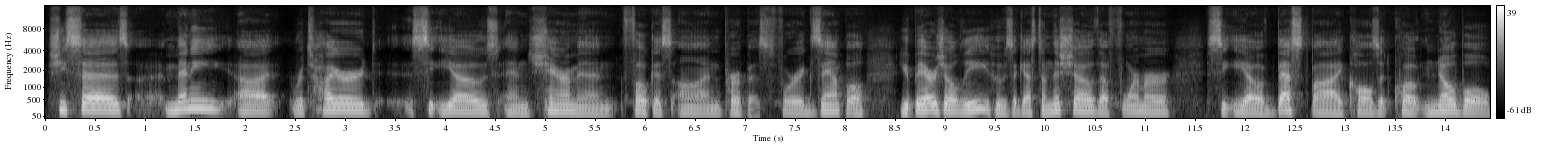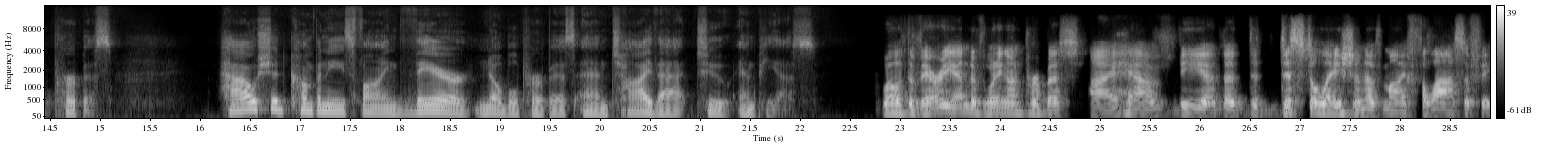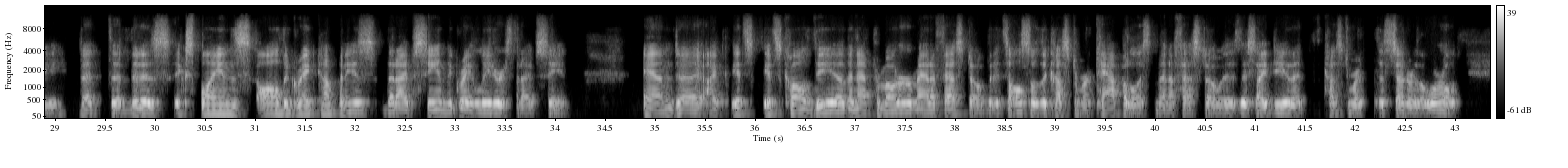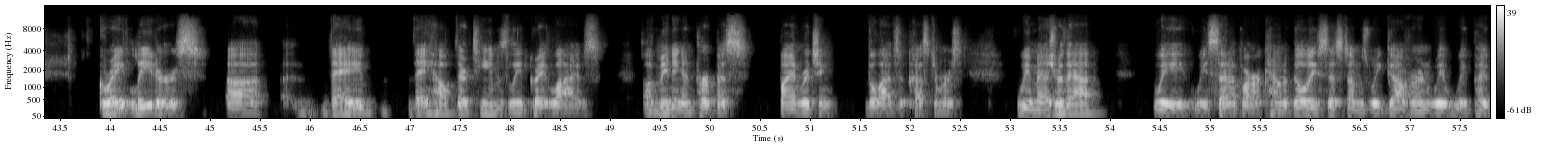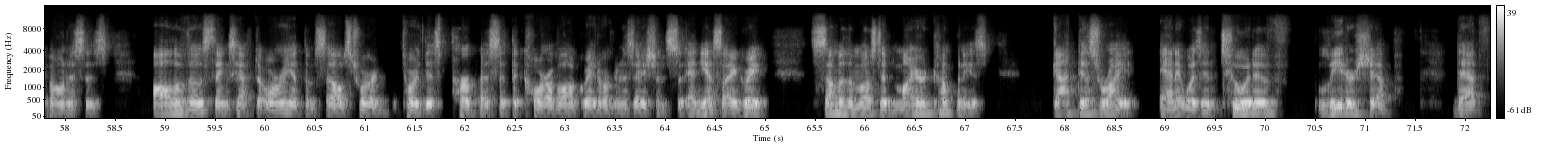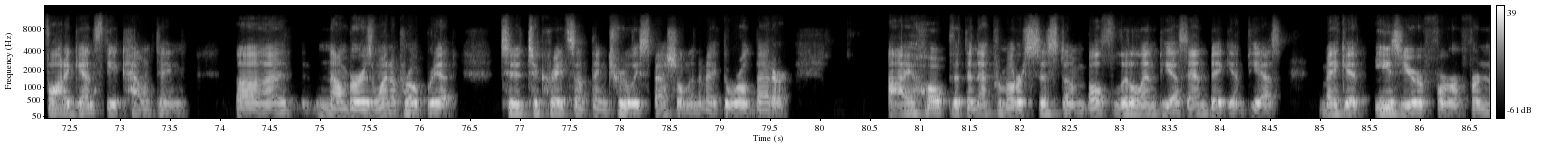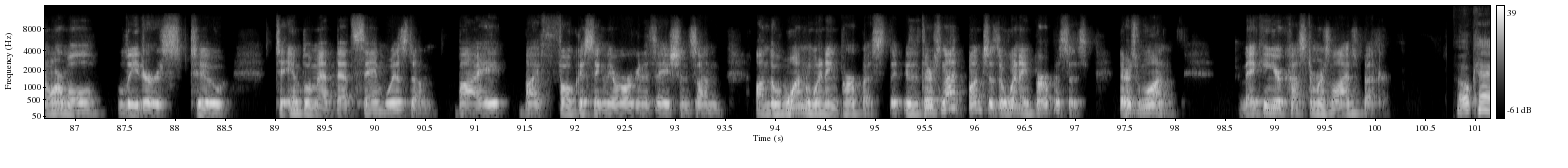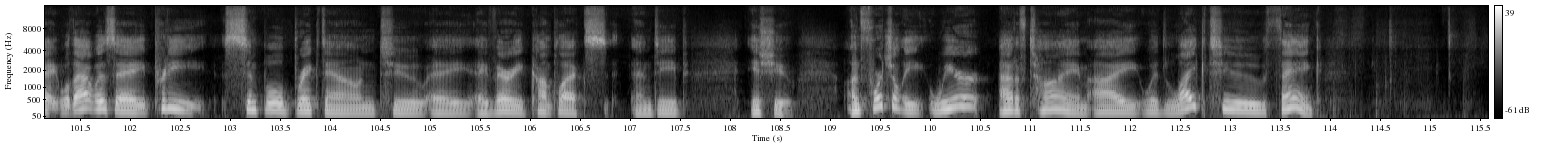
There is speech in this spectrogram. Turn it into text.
She says many uh, retired CEOs and chairmen focus on purpose. For example, Hubert Joly, who's a guest on this show, the former CEO of Best Buy, calls it, quote, noble purpose. How should companies find their noble purpose and tie that to NPS? Well, at the very end of Winning on Purpose, I have the uh, the, the, distillation of my philosophy that that, that is explains all the great companies that I've seen, the great leaders that I've seen, and uh, I, it's it's called the uh, the Net Promoter Manifesto, but it's also the Customer Capitalist Manifesto. Is this idea that customer at the center of the world? Great leaders, uh, they they help their teams lead great lives of meaning and purpose by enriching the lives of customers we measure that. We we set up our accountability systems. We govern. We, we pay bonuses. All of those things have to orient themselves toward toward this purpose at the core of all great organizations. And yes i agree. Some of the most admired companies got this right and it was intuitive leadership that fought against the accounting uh, numbers when appropriate to to create something truly special and to make the world better I hope that the net promoter system, both little NPS and big NPS, make it easier for for normal leaders to to implement that same wisdom by by focusing their organizations on on the one winning purpose. There's not bunches of winning purposes. There's one, making your customers' lives better. Okay, well that was a pretty simple breakdown to a a very complex and deep issue. Unfortunately, we're out of time. I would like to thank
